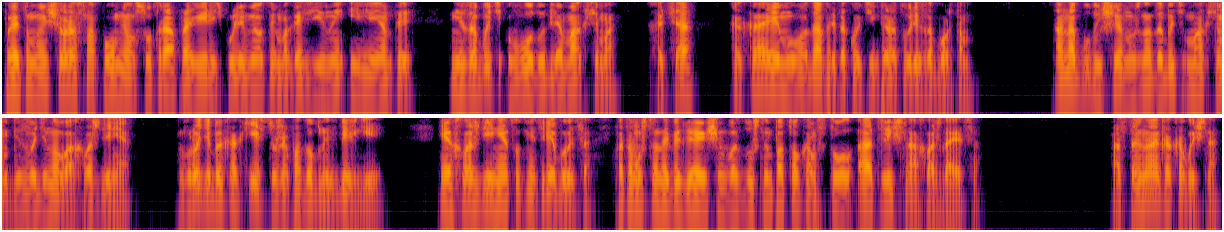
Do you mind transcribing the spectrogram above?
Поэтому еще раз напомнил с утра проверить пулеметы, магазины и ленты, не забыть воду для Максима, хотя какая ему вода при такой температуре за бортом. А на будущее нужно добыть Максим без водяного охлаждения. Вроде бы как есть уже подобный в Бельгии. И охлаждение тут не требуется, потому что набегающим воздушным потоком ствол отлично охлаждается. Остальное, как обычно.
